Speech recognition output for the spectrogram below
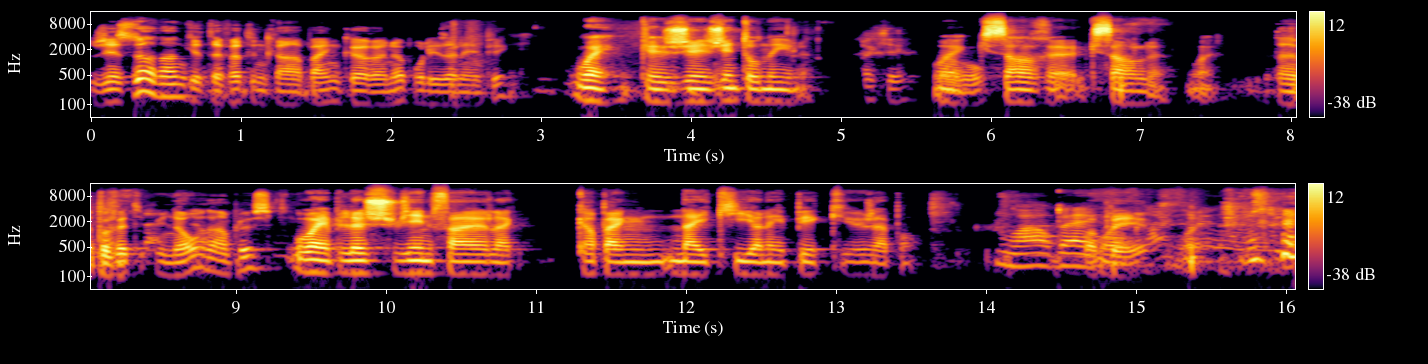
Viens-tu d'entendre que tu as fait une campagne Corona pour les Olympiques? Oui, que j'ai, j'ai tourné, là. OK. Ouais, qui sort, euh, qui sort là. Ouais. T'en as pas fait une autre en plus? Ouais, puis là, je viens de faire la campagne Nike olympique euh, Japon. Wow, ben. Pas pire. Ouais.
